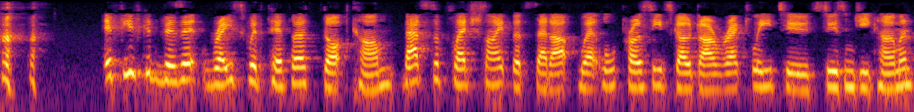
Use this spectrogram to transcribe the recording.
if you could visit racewithpippa.com, that's the pledge site that's set up where all proceeds go directly to Susan G. Komen,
